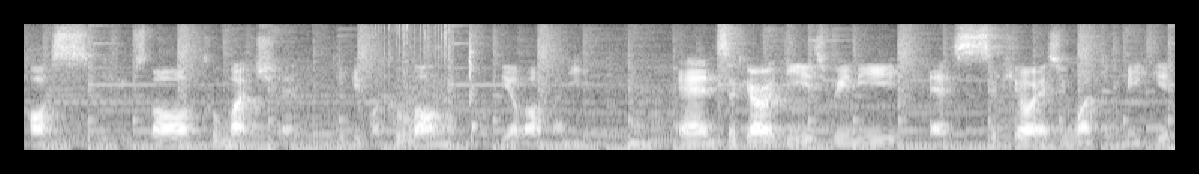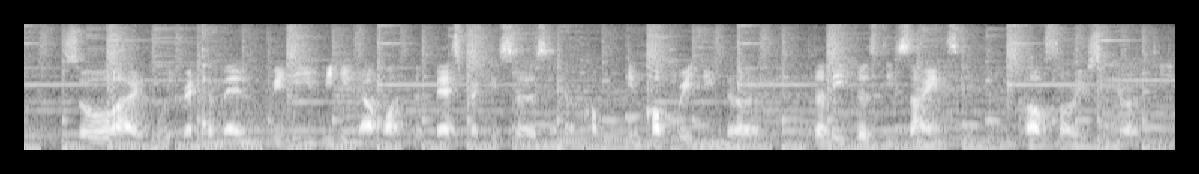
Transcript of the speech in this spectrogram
costs. If you store too much and keep it for too long, you will pay a lot of money. And security is really as secure as you want to make it. So I would recommend really reading up on the best practices and incorporating the, the latest designs in cloud storage security.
